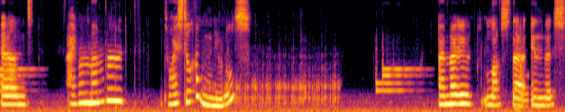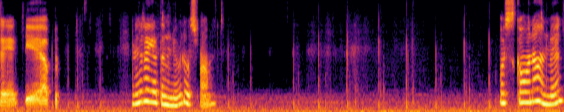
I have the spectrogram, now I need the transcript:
And I remembered. Do I still have noodles? I might have lost that in the save. Yep. Where did I get the noodles from? What's going on, man?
